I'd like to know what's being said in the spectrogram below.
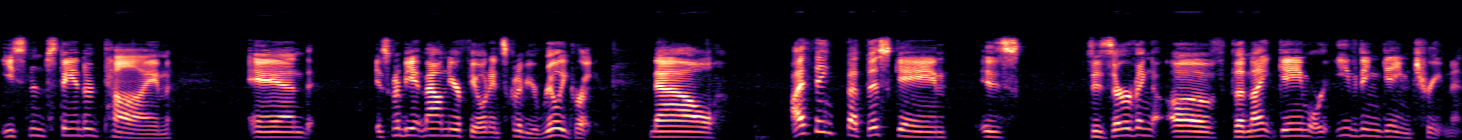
Eastern Standard Time. And it's going to be at Mountaineer Field, and it's going to be really great. Now, I think that this game is deserving of the night game or evening game treatment.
